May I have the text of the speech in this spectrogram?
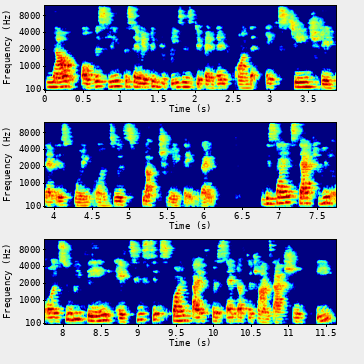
Now, obviously, the 17 rupees is dependent on the exchange rate that is going on. So it's fluctuating, right? Besides that, you will also be paying Etsy 6.5% of the transaction fee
